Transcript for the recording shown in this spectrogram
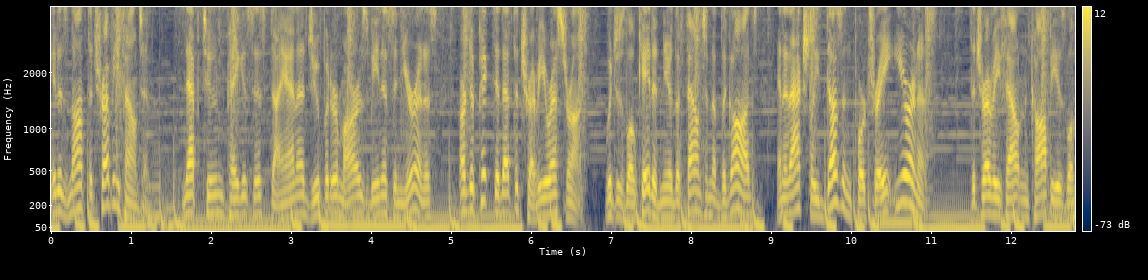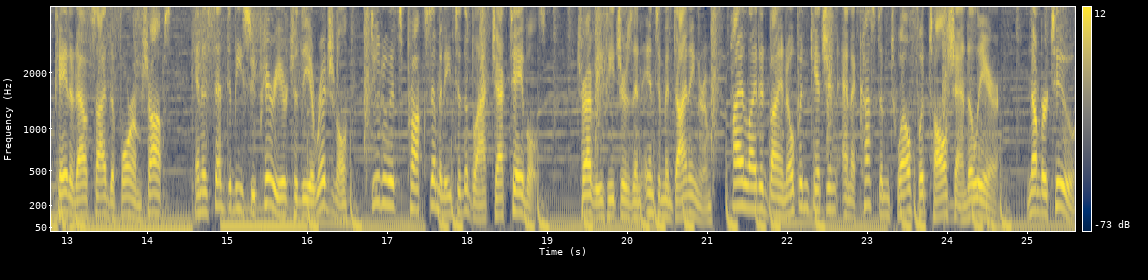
it is not the Trevi Fountain. Neptune, Pegasus, Diana, Jupiter, Mars, Venus, and Uranus are depicted at the Trevi restaurant, which is located near the Fountain of the Gods, and it actually doesn't portray Uranus. The Trevi Fountain copy is located outside the Forum shops and is said to be superior to the original due to its proximity to the blackjack tables. Trevi features an intimate dining room highlighted by an open kitchen and a custom 12-foot tall chandelier. Number 2.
